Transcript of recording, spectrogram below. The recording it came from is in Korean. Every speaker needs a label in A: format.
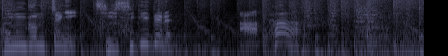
A: 궁금증이 지식이 되는 아하.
